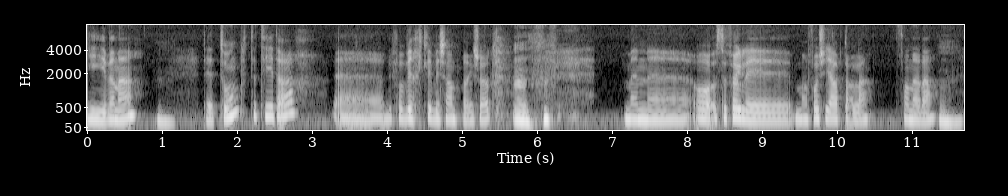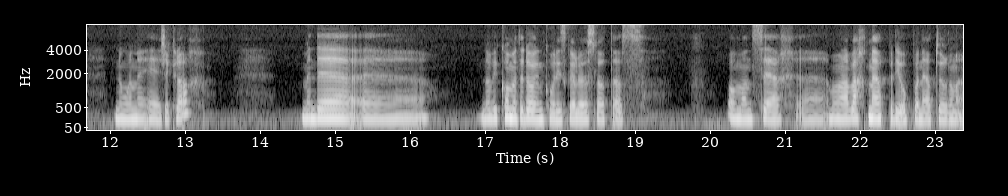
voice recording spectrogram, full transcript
givende. Det er tungt til tider. Eh, du får virkelig bli kjent med deg sjøl. Mm. Men eh, Og selvfølgelig, man får ikke hjelp til alle. Sånn er det. Noen er ikke klar. Men det eh, Når vi kommer til dagen hvor de skal løslates, og man ser eh, Man har vært med på de opp- og nedturene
